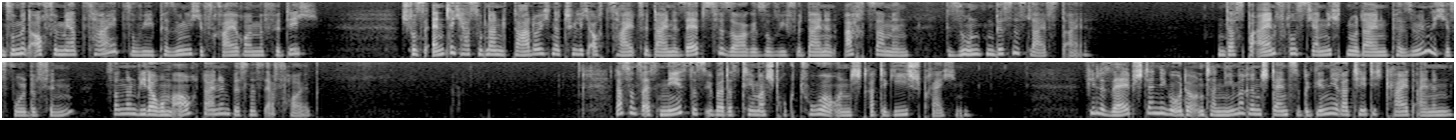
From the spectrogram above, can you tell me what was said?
und somit auch für mehr Zeit sowie persönliche Freiräume für dich. Schlussendlich hast du dann dadurch natürlich auch Zeit für deine Selbstfürsorge sowie für deinen achtsamen, gesunden Business Lifestyle. Und das beeinflusst ja nicht nur dein persönliches Wohlbefinden, sondern wiederum auch deinen Business-Erfolg. Lass uns als nächstes über das Thema Struktur und Strategie sprechen. Viele Selbstständige oder Unternehmerinnen stellen zu Beginn ihrer Tätigkeit einen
